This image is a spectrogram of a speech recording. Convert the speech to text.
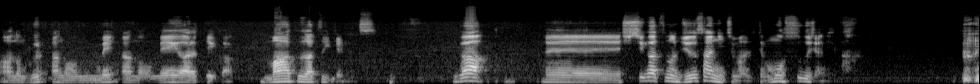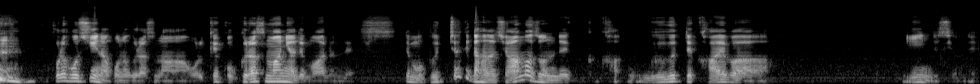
あの、ぐ、あの、め、あの、銘柄っていうか、マークがついてるんです。が、えー、7月の13日までってもうすぐじゃねえか。これ欲しいな、このグラスな。俺結構グラスマニアでもあるんで。でもぶっちゃけた話、アマゾンでググって買えばいいんですよね。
